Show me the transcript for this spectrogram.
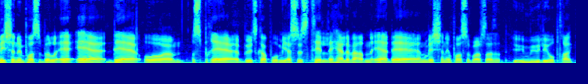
Mission Impossible, er, er det å, å, spre budskapet om Jesus til hele verden, er det en Mission Impossible, altså et umulig oppdrag?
